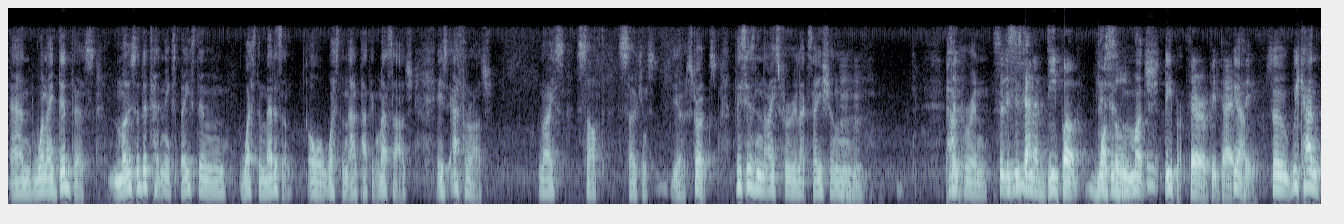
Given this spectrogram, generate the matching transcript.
And when I did this, most of the techniques based in Western medicine or Western allopathic massage is effleurage. Nice, soft, soaking you know, strokes. This is nice for relaxation, mm-hmm. pampering. So this is kind of deeper this muscle is much deeper. therapy type Yeah. thing. So we can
